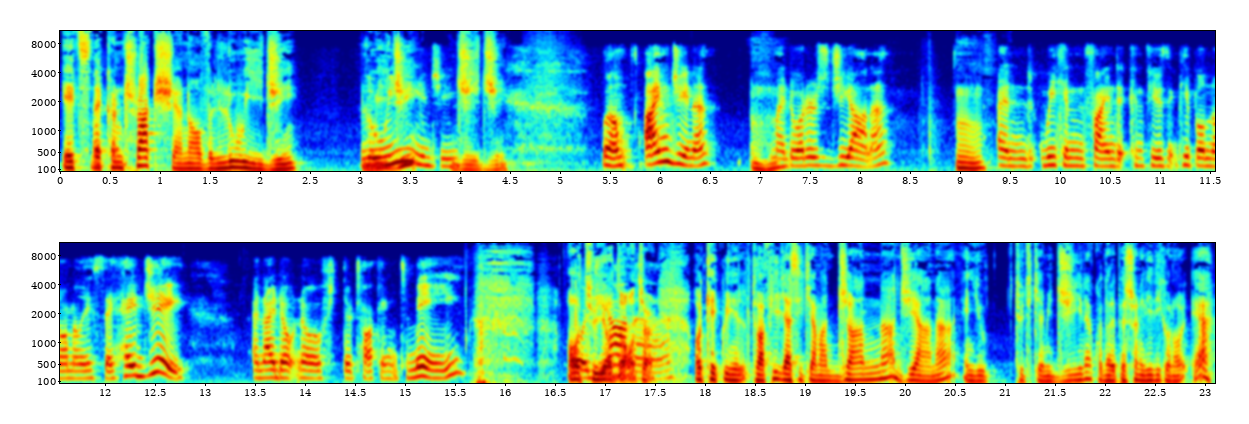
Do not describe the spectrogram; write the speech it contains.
It's the Ok. contraction of Luigi. Luigi. Gigi. Well, I'm Gina. Mm-hmm. My daughter's Gianna. Mm. And we can find it confusing. People normally say, Hey, G. And I don't know if they're talking to me Or Or to your Gianna. daughter. Ok, quindi tua figlia si chiama Gianna, Gianna, e you- tu ti chiami Gina. Quando le persone vi dicono, ah,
